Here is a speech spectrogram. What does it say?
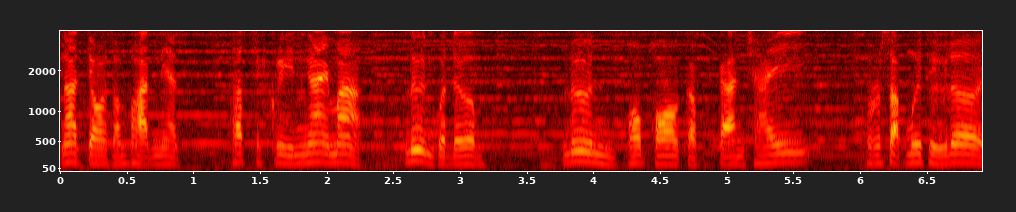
หน้าจอสัมผัสเนี่ยทัชสกรีนง่ายมาก ลื่นกว่าเดิม ลื่นพอๆกับการใช้โทรศัพท์มือถือเลย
